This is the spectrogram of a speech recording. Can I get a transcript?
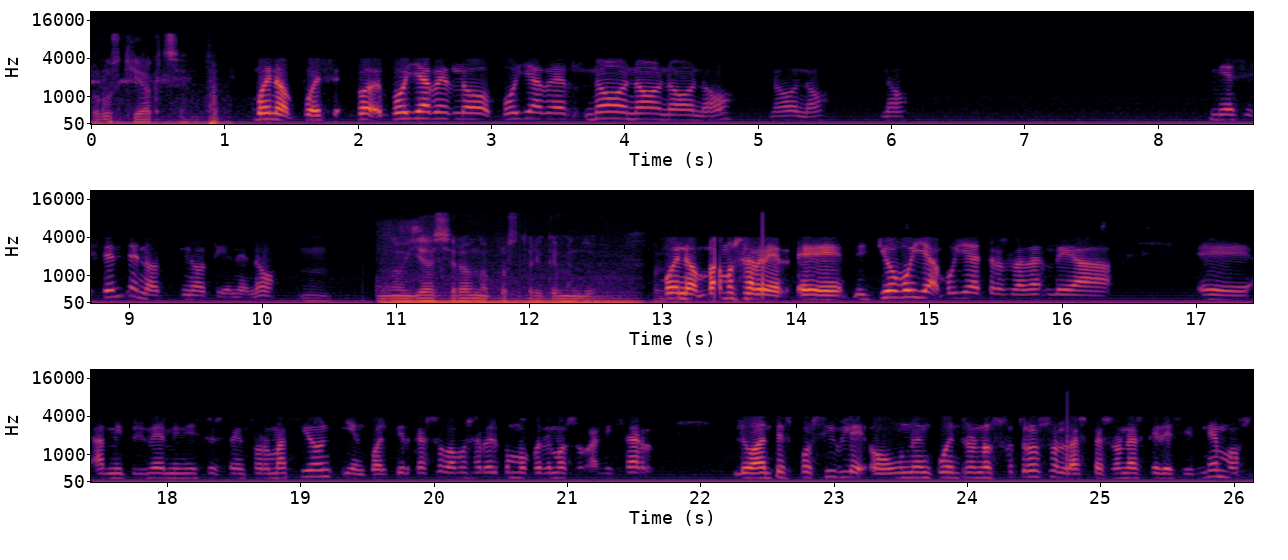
русский акцент. Bueno, pues vo- voy a verlo, voy a ver. No, no, no, no, no, no, no. Mi asistente no, no tiene, no. М. Ну, я все равно просто рекомендую. Bueno, vamos a ver. eh, yo voy a voy a trasladarle a eh, a mi primer ministro esta información y en cualquier caso vamos a ver cómo podemos organizar lo antes posible o un encuentro nosotros o las personas que designemos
